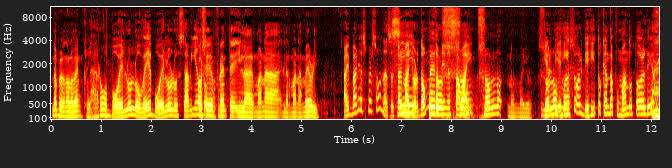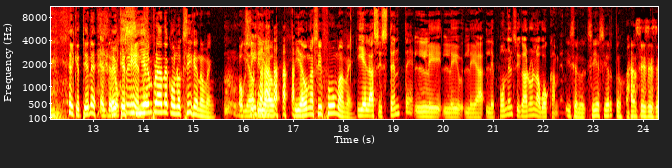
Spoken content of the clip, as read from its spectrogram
No, pero no lo ven. Claro, Boelo lo ve, Boelo lo está viendo. O sea, enfrente y la hermana, y la hermana Mary. Hay varias personas. Está el Sí, mayordomo pero también estaba son, ahí. Son los, no, el mayor, Y son el los viejito, más, el viejito que anda fumando todo el día. el que tiene, El del el que siempre anda con oxígeno, men. Oxígeno. y y aún así fuma, men. Y el asistente le, le, le, pone el cigarro en la boca, men. Y se lo, sí, es cierto. sí, sí, sí.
